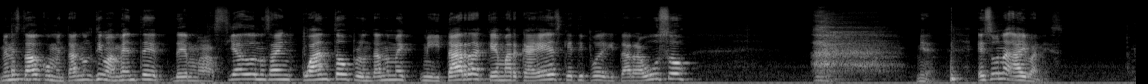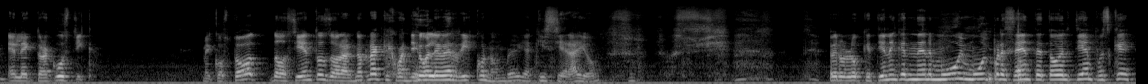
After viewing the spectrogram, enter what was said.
Me han estado comentando últimamente demasiado, no saben cuánto, preguntándome mi guitarra, qué marca es, qué tipo de guitarra uso. Miren, es una Ibanez electroacústica. Me costó 200 dólares. No creo que Juan Diego le ve rico, no, hombre, ya quisiera yo. Pero lo que tienen que tener muy, muy presente todo el tiempo es que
